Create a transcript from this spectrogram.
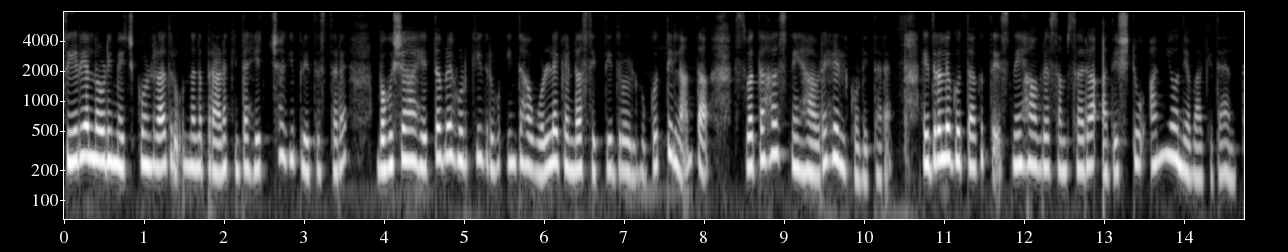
ಸೀರಿಯಲ್ ನೋಡಿ ಮೆಚ್ಕೊಂಡ್ರಾದರೂ ನನ್ನ ಪ್ರಾಣಕ್ಕಿಂತ ಹೆಚ್ಚಾಗಿ ಪ್ರೀತಿಸ್ತಾರೆ. ಬಹುಶಃ ಹೆತ್ತವರೇ ಹುಡುಕಿದ್ರು ಇಂತಹ ಒಳ್ಳೆ ಗಂಡ ಸಿಕ್ತಿದ್ರೋ ಇಲ್ವೋ ಗೊತ್ತಿಲ್ಲ ಅಂತ ಸ್ವತಃ ಸ್ನೇಹ ಅವರೇ ಹೇಳ್ಕೊಂಡಿದ್ದಾರೆ. ಇದರಲ್ಲೇ ಗೊತ್ತಾಗುತ್ತೆ, ಸ್ನೇಹ ಅವರ ಸಂಸಾರ ಅದೆಷ್ಟು ಅನ್ಯೋನ್ಯವಾಗಿದೆ ಅಂತ.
